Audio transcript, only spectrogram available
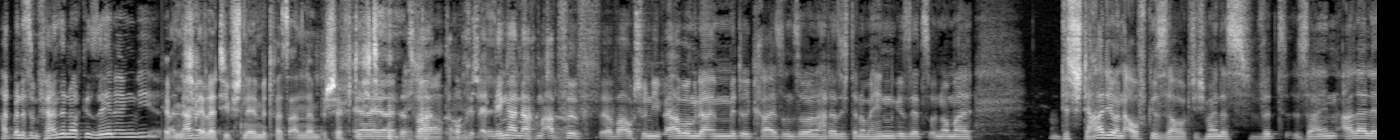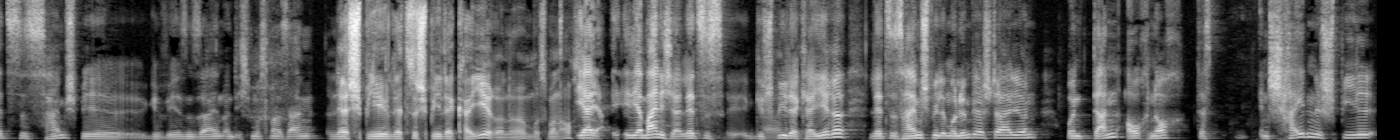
Hat man das im Fernsehen noch gesehen irgendwie? Ich habe mich relativ schnell mit was anderem beschäftigt. Ja, ja das war ja, auch länger nach dem Abpfiff, war auch schon die Werbung da im Mittelkreis und so, dann hat er sich dann nochmal hingesetzt und nochmal das Stadion aufgesaugt. Ich meine, das wird sein allerletztes Heimspiel gewesen sein. Und ich muss mal sagen. Das Spiel, letztes Spiel der Karriere, ne? Muss man auch sagen. Ja, ja, ja meine ich ja. Letztes äh, Spiel ja. der Karriere, letztes Heimspiel im Olympiastadion und dann auch noch das entscheidende Spiel,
